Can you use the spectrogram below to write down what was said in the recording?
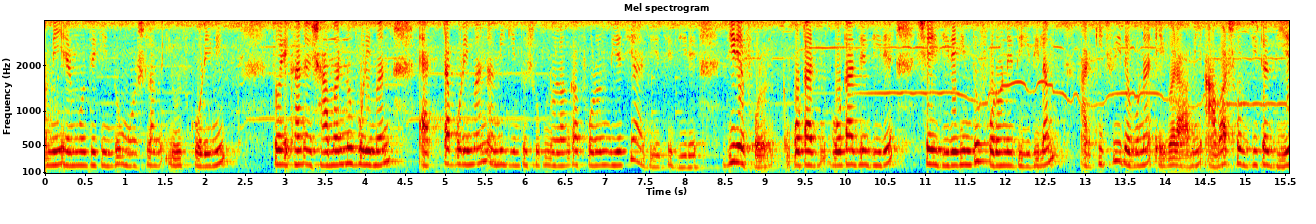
আমি এর মধ্যে কিন্তু মশলা ইউজ করিনি। তো এখানে সামান্য পরিমাণ, একটা পরিমাণ আমি কিন্তু শুকনো লঙ্কা ফোড়ন দিয়েছি আর দিয়েছি জিরে। জিরে ফোড়ন, গোটা গোটা যে জিরে, সেই জিরে কিন্তু ফোড়নে দিয়ে দিলাম। আর কিছুই দেবো না, এবার আমি আবার সবজিটা দিয়ে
